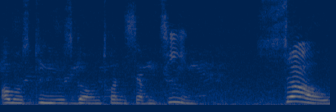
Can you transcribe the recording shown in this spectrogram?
almost two years ago in 2017. So,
